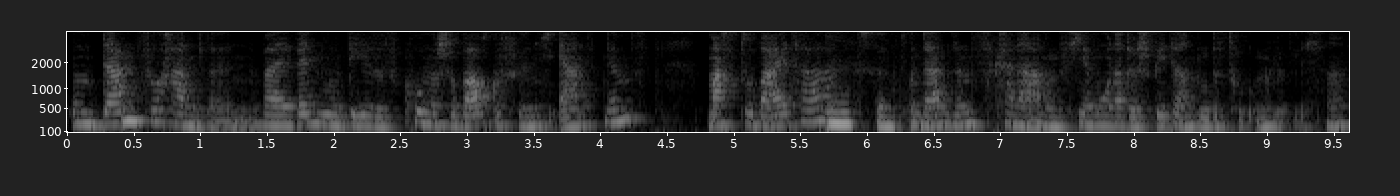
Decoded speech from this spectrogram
um dann zu handeln. Weil wenn du dieses komische Bauchgefühl nicht ernst nimmst, machst du weiter Mhm, stimmt. und dann sind es, keine Ahnung, vier Monate später und du bist totunglücklich. Ne?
